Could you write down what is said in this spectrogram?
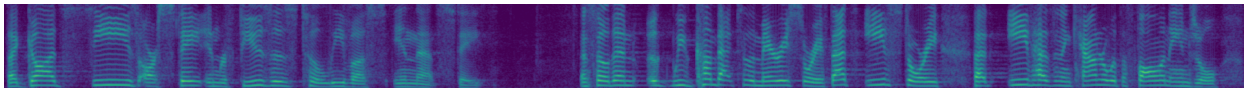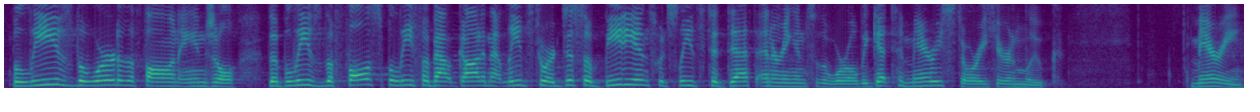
That God sees our state and refuses to leave us in that state. And so then uh, we come back to the Mary story. If that's Eve's story, that Eve has an encounter with a fallen angel, believes the word of the fallen angel, that believes the false belief about God, and that leads to her disobedience, which leads to death entering into the world. We get to Mary's story here in Luke. Mary,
